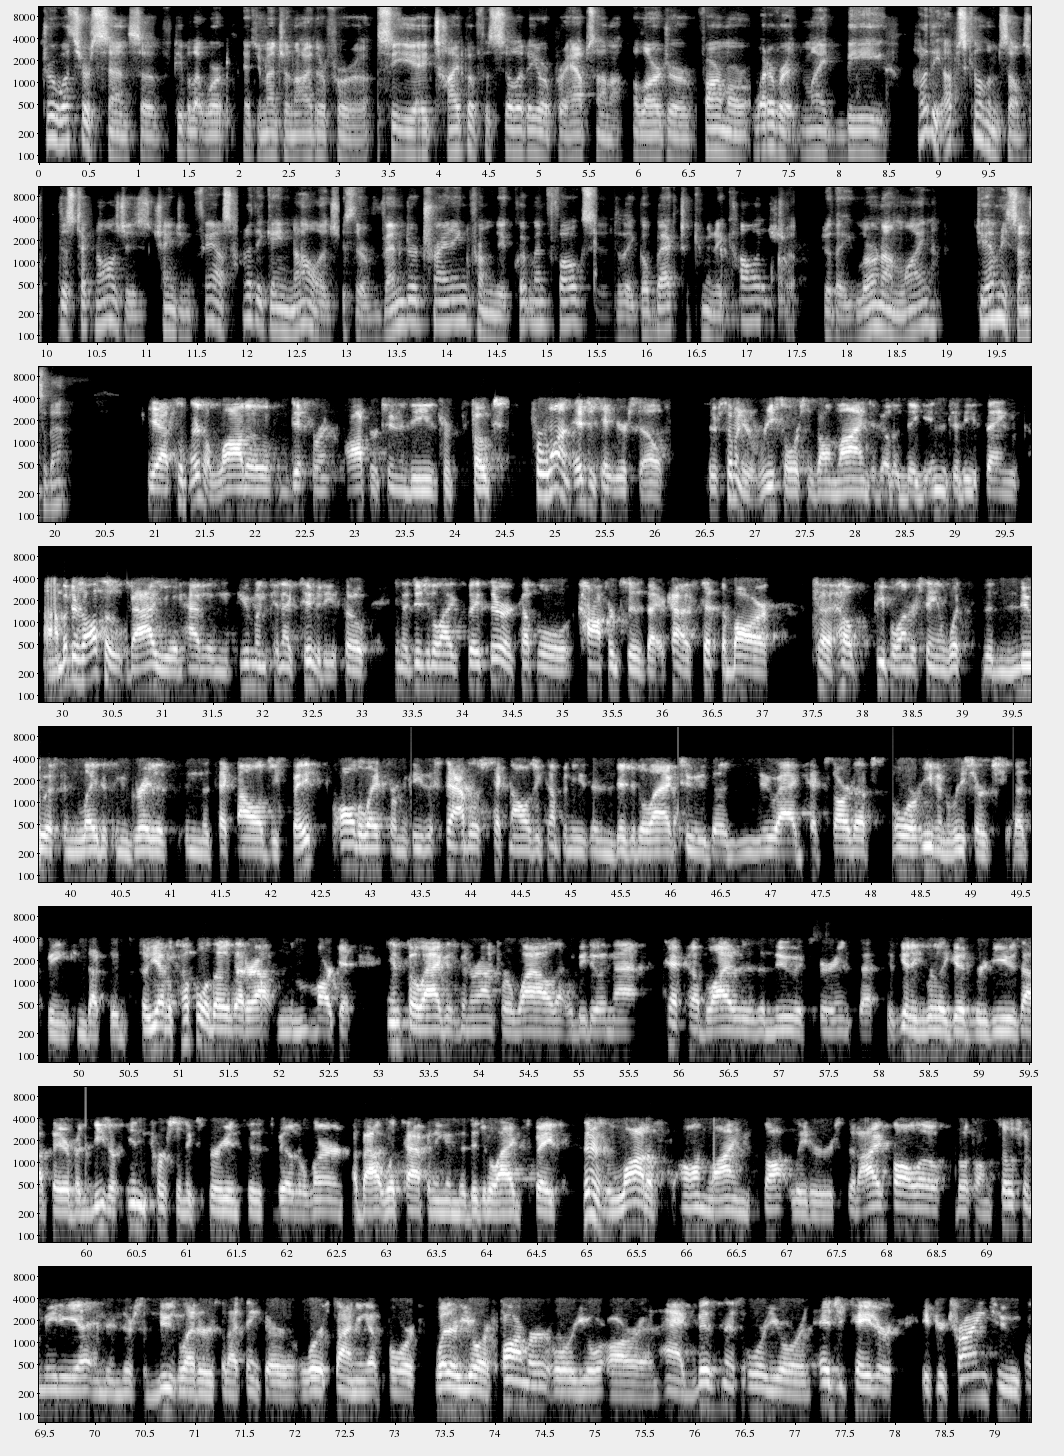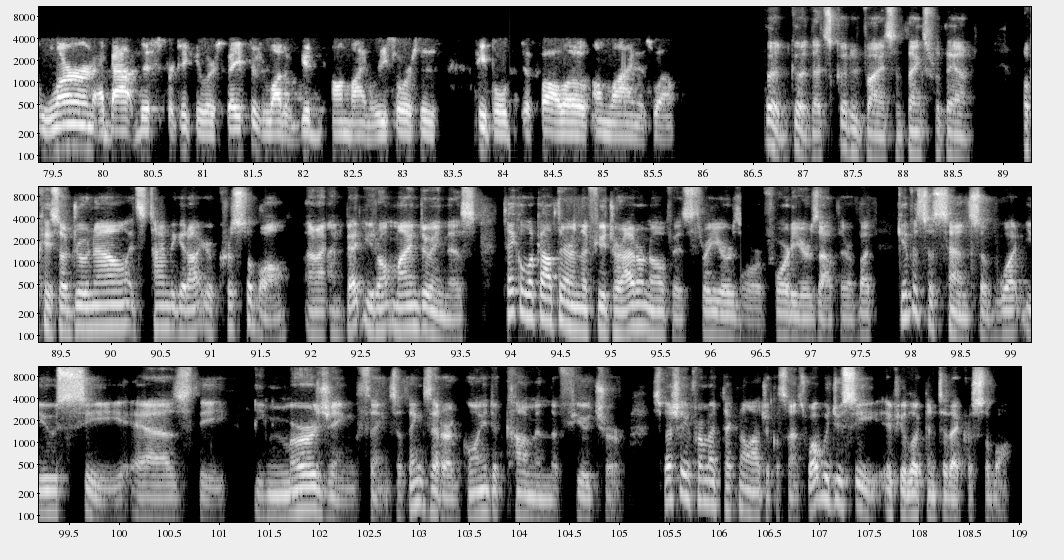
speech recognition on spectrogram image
Drew, what's your sense of people that work, as you mentioned, either for a CEA type of facility or perhaps on a, a larger farm or whatever it might be? How do they upskill themselves? This technology is changing fast. How do they gain knowledge? Is there vendor training from the equipment folks? Do they go back to community college? Do they learn online? Do you have any sense of that? Yeah, so there's a lot of different opportunities for folks. For one, educate yourself there's so many resources online to be able to dig into these things. Um, but there's also value in having human connectivity. So in the digital ag space, there are a couple conferences that kind of set the bar to help people understand what's the newest and latest and greatest in the technology space, all the way from these established technology companies in digital ag to the new ag tech startups or even research that's being conducted. So you have a couple of those that are out in the market. InfoAg has been around for a while that would be doing that. Tech Hub Live is a new experience that is getting really good reviews out there, but these are in-person experiences to be able to learn about what's happening in the digital ag space. Then there's a lot of online thought leaders that I follow both on social media and then there's some newsletters that I think are worth signing up for. Whether you're a farmer or you are an ag business or you're an educator, if you're trying to learn about this particular space, there's a lot of good online resources people to follow online as well. Good, good. That's good advice. And thanks for that. Okay, so Drew, now it's time to get out your crystal ball. And I, bet you don't mind doing this. Take a look out there in the future. I don't know if it's three years or 40 years out there, but give us a sense of what you see as the emerging things, the things that are going to come in the future, especially from a technological sense. What would you see if you looked into that crystal ball?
